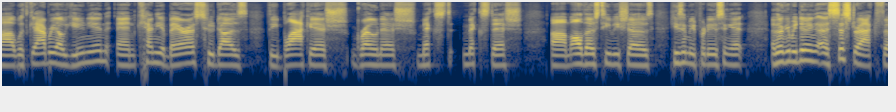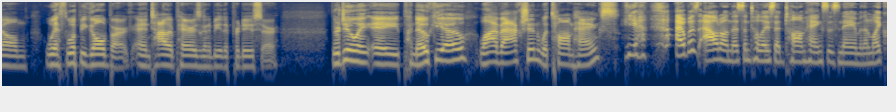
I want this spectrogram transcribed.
uh, with Gabrielle Union and Kenya Barris, who does the Blackish, Grownish, Mixed Mixedish, um, all those TV shows. He's going to be producing it, and they're going to be doing a sister act film with Whoopi Goldberg, and Tyler Perry is going to be the producer. They're doing a Pinocchio live action with Tom Hanks. Yeah, I was out on this until they said Tom Hanks's name, and then I'm like,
